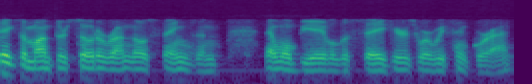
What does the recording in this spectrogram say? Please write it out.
takes a month or so to run those things, and then we'll be able to say here's where we think we're at.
